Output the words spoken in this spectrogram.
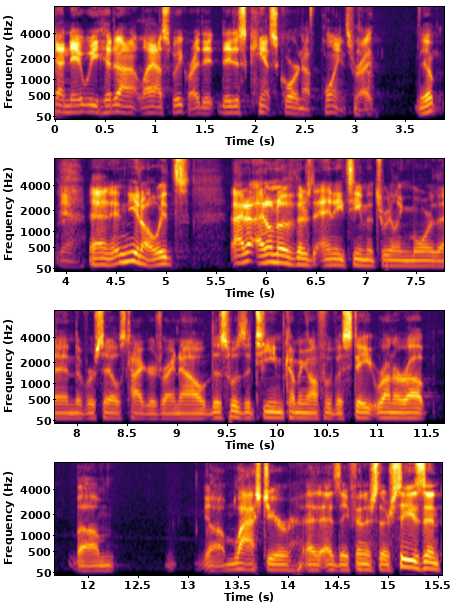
Yeah, Nate, we hit on it last week, right? They, they just can't score enough points, right? Yep. Yeah. And and you know it's. I don't, I don't know if there's any team that's reeling more than the Versailles Tigers right now. This was a team coming off of a state runner-up um, um, last year as, as they finished their season.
